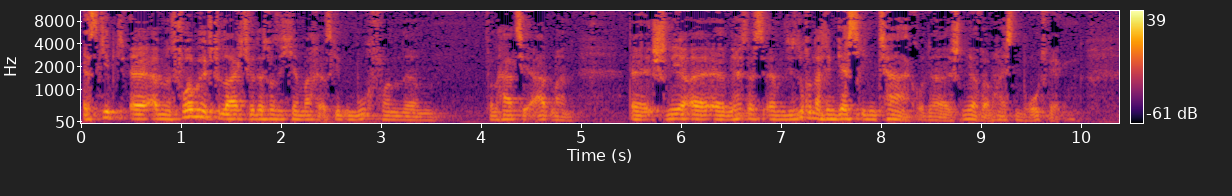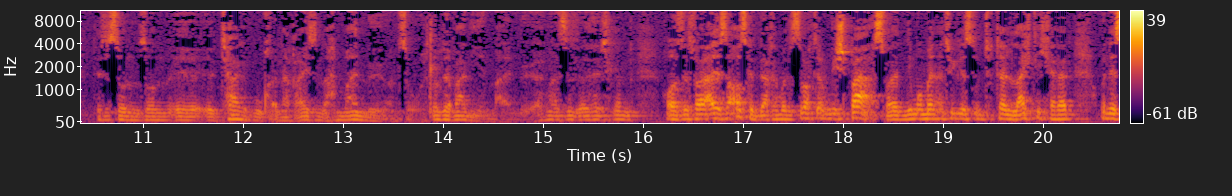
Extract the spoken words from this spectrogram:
Es gibt äh, ein Vorbild vielleicht für das, was ich hier mache. Es gibt ein Buch von, ähm, von H.C. Erdmann. Äh, Schnee, äh, äh, wie heißt das? Ähm, die Suche nach dem gestrigen Tag oder Schnee auf einem heißen Brotwecken. Das ist so ein, so ein äh, Tagebuch einer Reise nach Malmö und so. Ich glaube, der war nie in Malmö. Das, das, war alles ausgedacht, aber das macht irgendwie Spaß, weil in dem Moment natürlich das eine totale Leichtigkeit hat und es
